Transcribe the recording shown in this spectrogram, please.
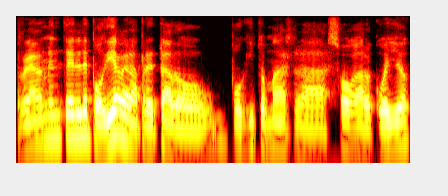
realmente él le podía haber apretado un poquito más la soga al cuello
